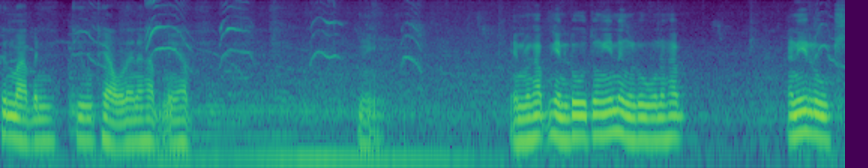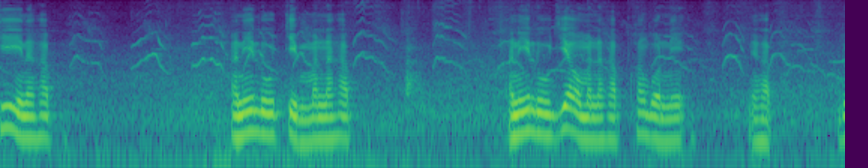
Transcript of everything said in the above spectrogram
ขึ้นมาเป็นทิวแถวเลยนะครับนี่ครับนี่เห็นไหมครับ เห็นรูตรงนี้หนึ่งรูนะครับ อันนี้รูขี้นะครับ อันนี้รูจิ๋มมันนะครับ อันนี้รูเยี่ยวมันนะครับ ข้างบนนี้นี่ครับ ดู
